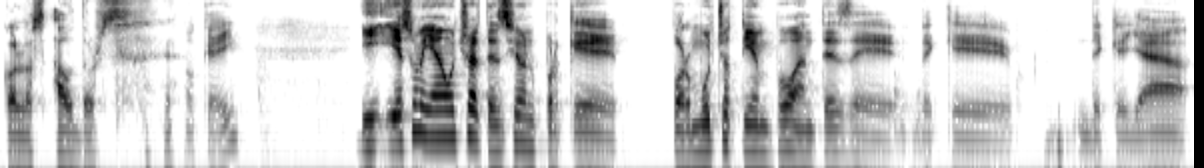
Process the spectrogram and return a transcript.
con los outdoors. Ok. Y, y eso me llama mucho la atención porque por mucho tiempo antes de, de que, de que ya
